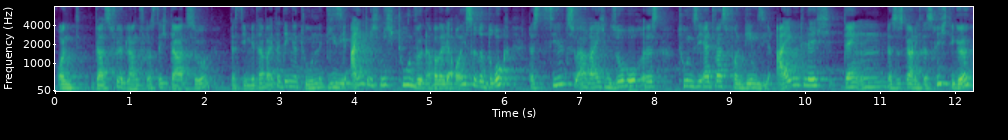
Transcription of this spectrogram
Und das führt langfristig dazu, dass die Mitarbeiter Dinge tun, die sie eigentlich nicht tun würden, aber weil der äußere Druck, das Ziel zu erreichen, so hoch ist, tun sie etwas, von dem sie eigentlich denken, das ist gar nicht das Richtige,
